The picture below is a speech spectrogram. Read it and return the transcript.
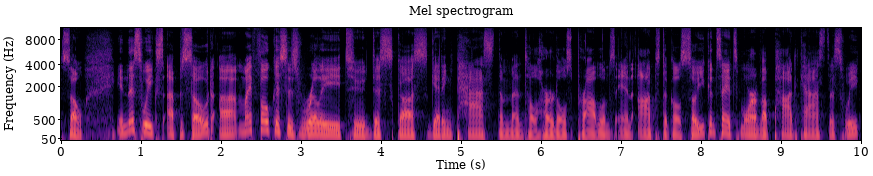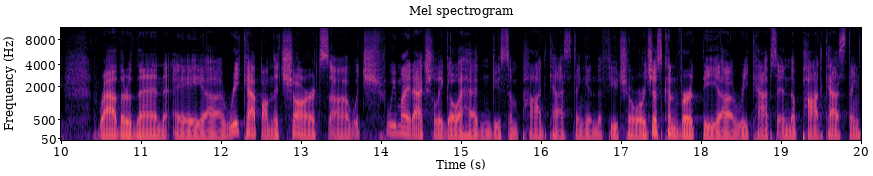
So, in this week's episode, uh, my focus is really to discuss getting past the mental hurdles, problems, and obstacles. So, you can say it's more of a podcast this week rather than a uh, recap on the charts, uh, which we might actually go ahead and do some podcasting in the future or just convert the uh, recaps into podcasting.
